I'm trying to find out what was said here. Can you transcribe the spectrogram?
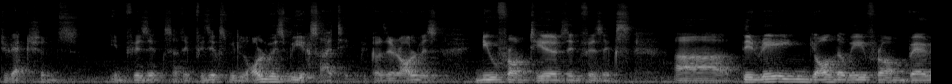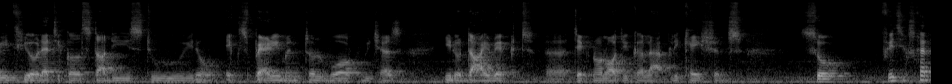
directions in physics. I think physics will always be exciting because there are always new frontiers in physics. Uh, they range all the way from very theoretical studies to you know experimental work which has you know direct uh, technological applications. So physics can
